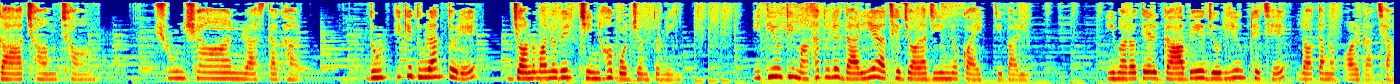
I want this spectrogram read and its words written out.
গা ছমছম শুনশান রাস্তাঘাট। দূর থেকে দূরান্তরে জনমানবের চিহ্ন পর্যন্ত নেই। ইতিউতি মাথা তুলে দাঁড়িয়ে আছে জরাজীর্ণ কয়েকটি বাড়ি। ইমারতের গা বেয়ে জড়িয়ে উঠেছে লতানো পরগাছা।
